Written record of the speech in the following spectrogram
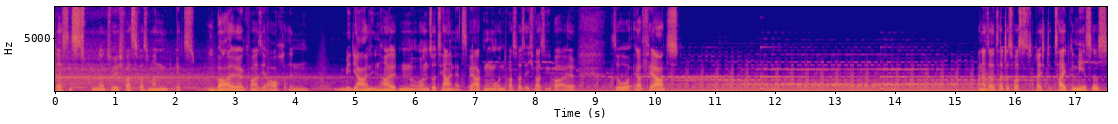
Das ist natürlich was, was man jetzt überall quasi auch in medialen Inhalten und sozialen Netzwerken und was weiß ich was überall so erfährt. Einerseits hat es was recht zeitgemäßes,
